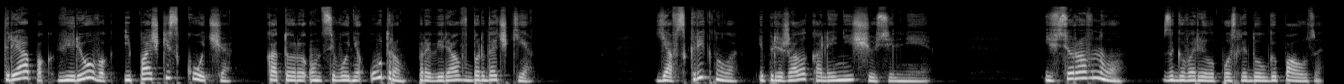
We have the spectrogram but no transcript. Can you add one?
тряпок, веревок и пачки скотча, которую он сегодня утром проверял в бардачке. Я вскрикнула и прижала колени еще сильнее. «И все равно», — заговорила после долгой паузы,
